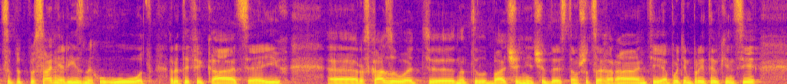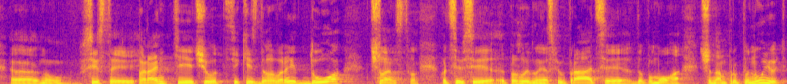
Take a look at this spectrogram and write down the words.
це підписання різних угод, ратифікація їх. е, Розказувати е, на телебаченні чи десь там, що це гарантії, а потім прийти в кінці, ну, сісти гарантії чи от якісь договори до членства. Оці всі поглиблення співпраці, допомога, що нам пропонують,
